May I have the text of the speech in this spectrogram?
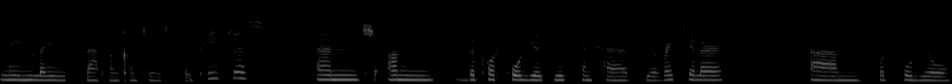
Namely, that one contains three pages. And on the portfolio, you can have your regular um, portfolio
